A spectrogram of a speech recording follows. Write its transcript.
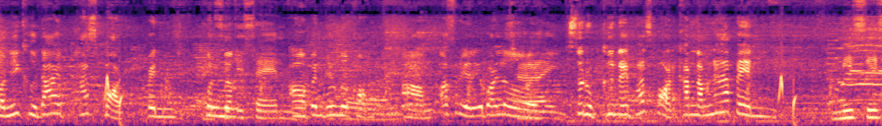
ตอนนี้คือได้พาสปอร์ตเป็นคนเมือง Citizen เออเป็นคนเมืองของอ่าออสเตรเลียเรียบร้อยเลใช่ ย สรุปคือในพาสปอร์ตคำนำหน้าเป็นมิสซิส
